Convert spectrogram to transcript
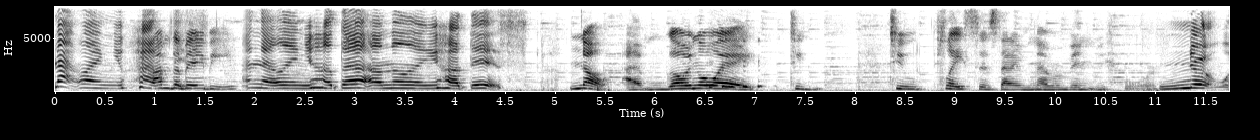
not letting you have I'm the baby. I'm not letting you have that. I'm not letting you have this. No, I'm going away to to places that I've never been before. No,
